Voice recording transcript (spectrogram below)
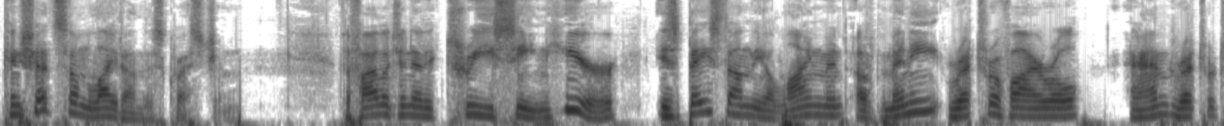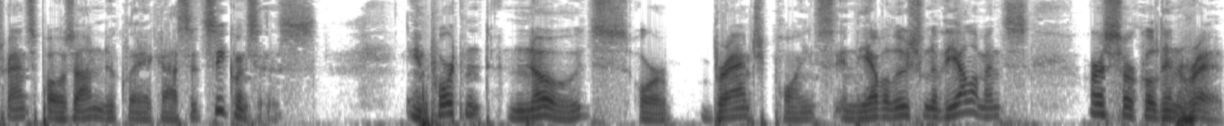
can shed some light on this question. The phylogenetic tree seen here is based on the alignment of many retroviral and retrotransposon nucleic acid sequences. Important nodes, or branch points, in the evolution of the elements are circled in red.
